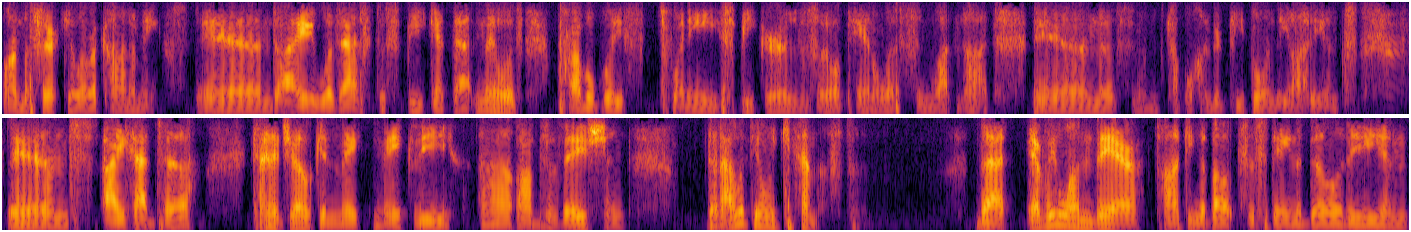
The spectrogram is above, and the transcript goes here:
on the circular economy. And I was asked to speak at that, and there was probably 20 speakers or panelists and whatnot, and a couple hundred people in the audience. And I had to kind of joke and make make the uh, observation that I was the only chemist that everyone there talking about sustainability and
